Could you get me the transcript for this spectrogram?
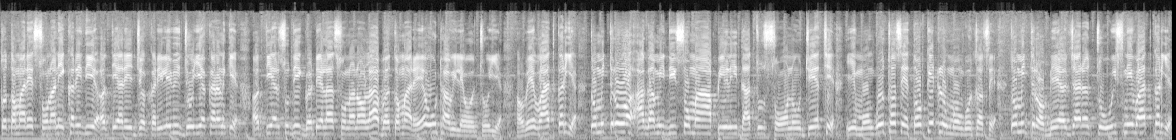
તો તમારે સોનાની ખરીદી અત્યારે જ કરી લેવી જોઈએ, કારણ કે અત્યાર સુધી ઘટેલા સોનાનો લાભ તમારે ઉઠાવી લેવો જોઈએ. હવે વાત કરીએ, તો મિત્રો, આગામી દિવસોમાં આ પીળી ધાતુ સોનું જે છે, એ મોંઘું થશે તો કેટલું મોંઘું થશે? તો મિત્રો, બે હજાર ચોવીસની વાત કરીએ,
